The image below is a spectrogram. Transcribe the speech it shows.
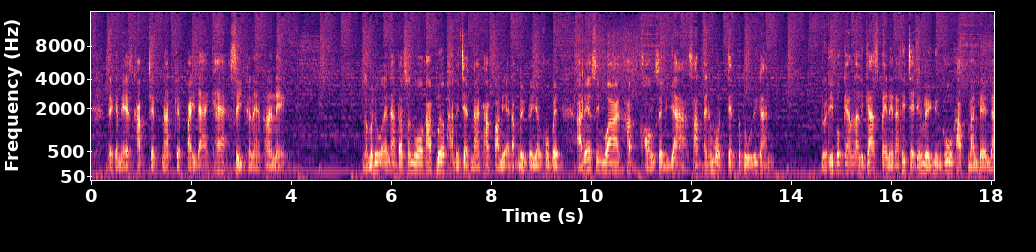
20 เลกาเนสครับ 7 นัดเก็บไปได้แค่ 4 คะแนนเท่านั้นเองเรามาดูอันดับดาวซัลโวครับ เมื่อผ่านไป 7 นัดครับ ตอนนี้อันดับหนึ่งก็ยังคงเป็นอันเดรซิลวาครับของเซบียาซัดไปทั้งหมด 7 ประตูด้วยกัน โดยที่โปรแกรมลาลิกาสเปนในนัดที่ 7 ยังเหลืออีกหนึ่งคู่ครับ Monday Night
